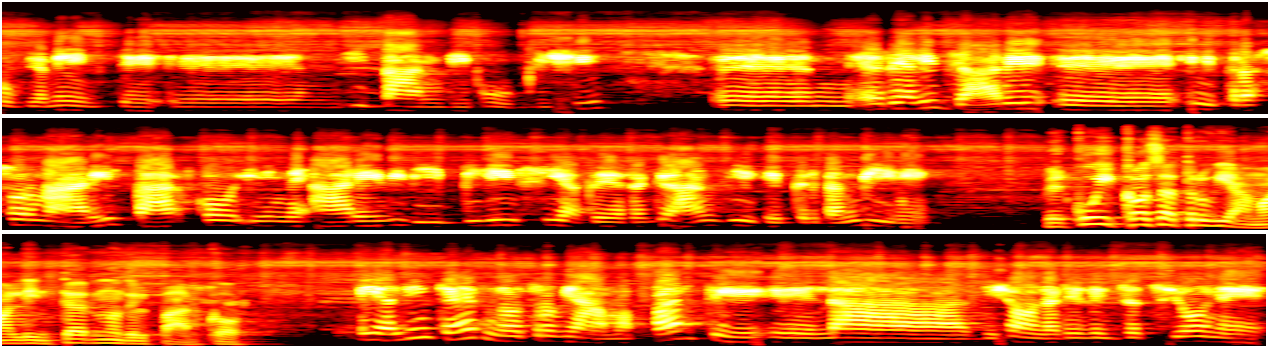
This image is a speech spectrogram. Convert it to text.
ovviamente eh, i bandi pubblici eh, realizzare eh, e trasformare il parco in aree vivibili sia per grandi che per bambini. Per cui cosa troviamo all'interno del parco? E all'interno troviamo, a parte eh, la, diciamo, la, realizzazione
